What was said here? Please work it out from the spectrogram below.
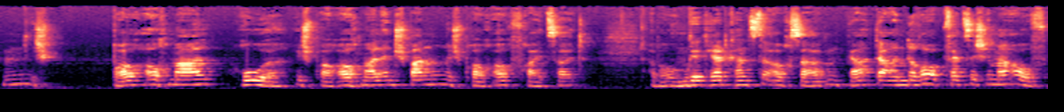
hm, ich brauche auch mal Ruhe, ich brauche auch mal Entspannung, ich brauche auch Freizeit. Aber umgekehrt kannst du auch sagen, ja, der andere opfert sich immer auf.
